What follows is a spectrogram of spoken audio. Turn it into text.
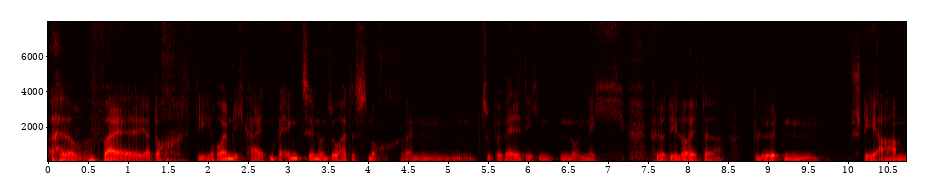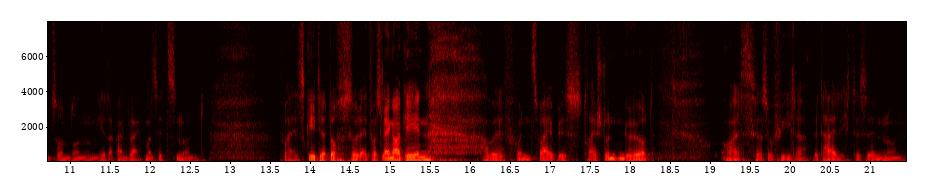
äh, weil ja doch die Räumlichkeiten beengt sind und so hat es noch einen zu bewältigenden und nicht für die Leute blöden Stehabend, sondern jeder kann vielleicht mal sitzen und weil es geht ja doch, soll etwas länger gehen, habe von zwei bis drei Stunden gehört, weil es ja so viele Beteiligte sind und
